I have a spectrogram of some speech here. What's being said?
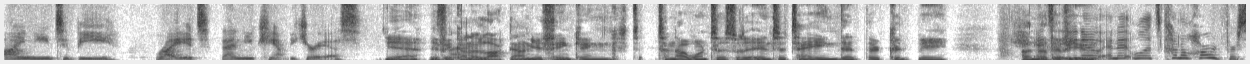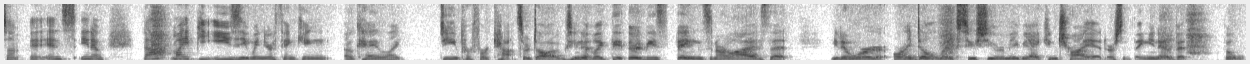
I need to be right, then you can't be curious. Yeah, if you kind of lock down your thinking to, to, not want to sort of entertain that there could be another it's, view. You know, and it, well, it's kind of hard for some. It's you know that might be easy when you're thinking, okay, like, do you prefer cats or dogs? You know, like the, there are these things in our lives that you know, or or I don't like sushi, or maybe I can try it or something. You know, but but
